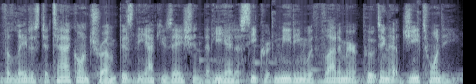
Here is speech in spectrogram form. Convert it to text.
The latest attack on Trump is the accusation that he had a secret meeting with Vladimir Putin at G20.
